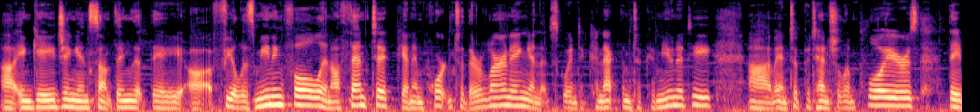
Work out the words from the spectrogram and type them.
uh, engaging in something that they uh, feel is meaningful and authentic and important to their learning and that's going to connect them to community um, and to potential employers, they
